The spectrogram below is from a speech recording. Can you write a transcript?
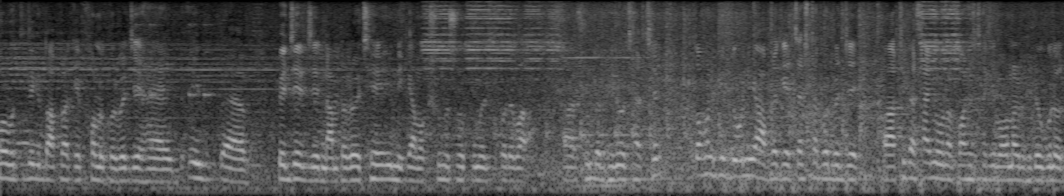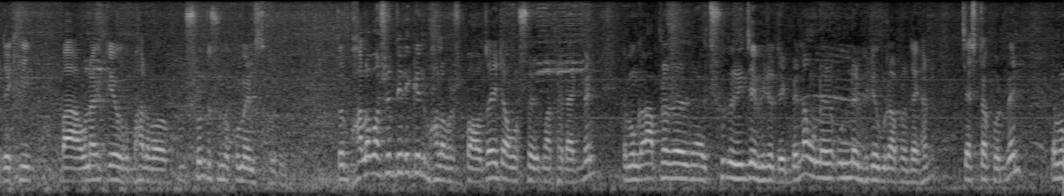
পরবর্তীতে কিন্তু আপনাকে ফলো করবে যে হ্যাঁ এই পেজের যে নামটা রয়েছে, ইনিকে আমাকে সুন্দর সুন্দর কমেন্টস করে বা সুন্দর ভিডিও ছাড়ছেন। তখন কিন্তু উনি আপনাকে চেষ্টা করবেন যে ঠিক আছে, আমি ওনার পাশে থাকি বা ওনার ভিডিওগুলো দেখি বা ওনাকে ভালো সুন্দর সুন্দর কমেন্টস করি। তো ভালোবাসা দিলে কিন্তু ভালোবাসা পাওয়া যায়, এটা অবশ্যই মাথায় রাখবেন। এবং আপনারা শুধু নিজে ভিডিও দেখবেন না, অন্যের অন্যের ভিডিওগুলো আপনারা দেখার চেষ্টা করবেন। এবং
